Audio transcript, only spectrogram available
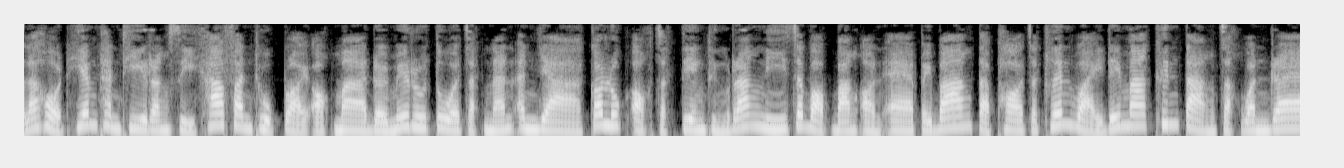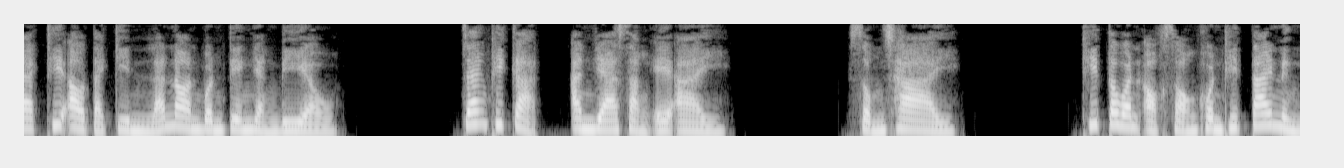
และโหดเหี้ยมทันทีรังสีฆ่าฟันถูกปล่อยออกมา โดยไม่รู้ตัวจากนั้นอัญญาก็ลุกออกจากเตียงถึงร่างนี้จะบอบบางอ่อนแอไปบ้าง แต่พอจะเคลื่อนไหวได้มากขึ้นต่างจากวันแรกที่เอาแต่กินและนอนบนเตียงอย่างเดียว แจ้งพิกัด อัญญาสั่ง AI สมชาย ทิศตะวันออกสองคนทิศใต้หนึ่ง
